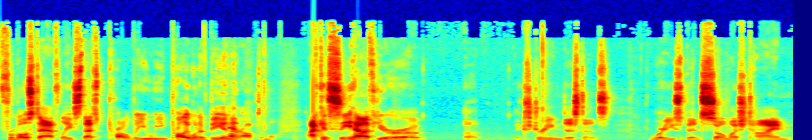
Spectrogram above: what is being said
For most athletes, that's probably you. You probably want to be in their Yeah. optimal. I could see how if you're a, a extreme distance where you spend so much time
